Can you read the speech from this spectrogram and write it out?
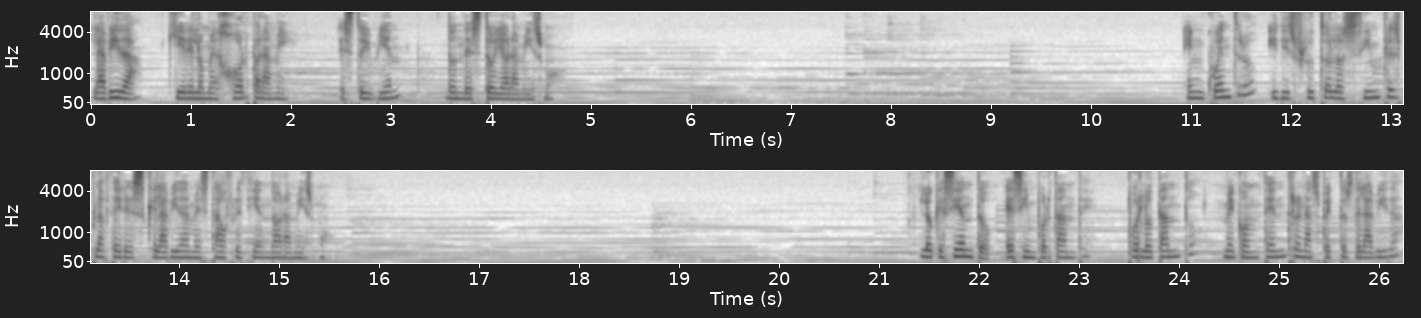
La vida quiere lo mejor para mí. Estoy bien donde estoy ahora mismo. Encuentro y disfruto los simples placeres que la vida me está ofreciendo ahora mismo. Lo que siento es importante, por lo tanto me concentro en aspectos de la vida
